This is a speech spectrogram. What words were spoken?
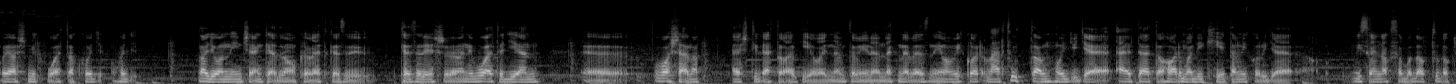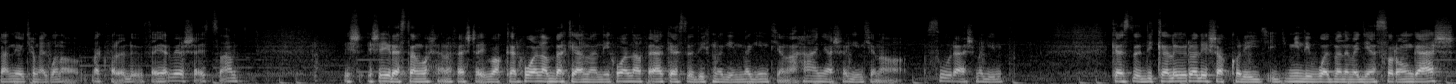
olyasmik voltak, hogy, hogy nagyon nincsen kedvem a következő kezelésre menni. Volt egy ilyen ö, vasárnap esti letargia, vagy nem tudom én ennek nevezném, amikor már tudtam, hogy ugye eltelt a harmadik hét, amikor ugye viszonylag szabadabb tudok lenni, hogyha megvan a megfelelő fehérvérsejtszám. És, és éreztem vasárnap este egy vakker, holnap be kell menni, holnap elkezdődik megint, megint jön a hányás, megint jön a szúrás, megint kezdődik előről, és akkor így, így mindig volt bennem egy ilyen szorongás.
